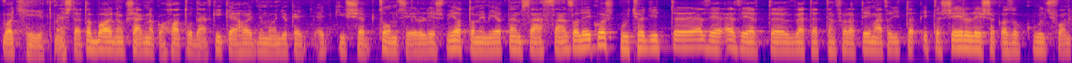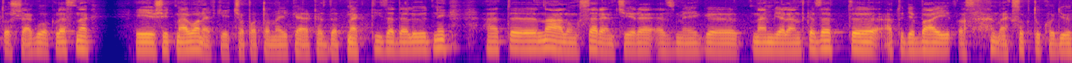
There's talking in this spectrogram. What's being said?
vagy hét meccs, tehát a bajnokságnak a hatodát ki kell hagyni mondjuk egy, egy kisebb combsérülés miatt, ami miatt nem százszázalékos, úgyhogy itt ezért, ezért vetettem fel a témát, hogy itt a, itt a sérülések azok kulcsfontosságúak lesznek, és itt már van egy-két csapat, amelyik elkezdett megtizedelődni. Hát nálunk szerencsére ez még nem jelentkezett. Hát ugye Bájit azt megszoktuk, hogy ő,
